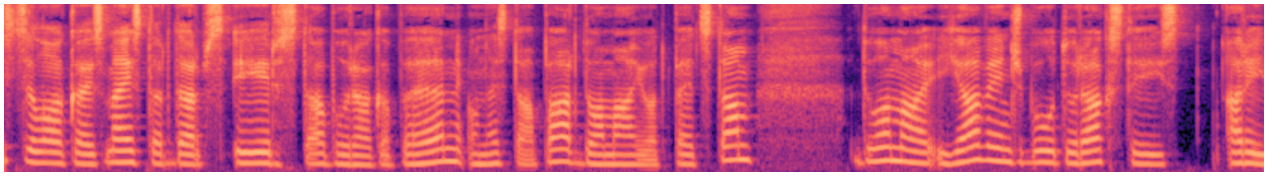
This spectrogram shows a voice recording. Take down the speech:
izcilākais meistardarbs ir stāburāga bērni, un es tā pārdomājot pēc tam, domāju, ja viņš būtu rakstījis arī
